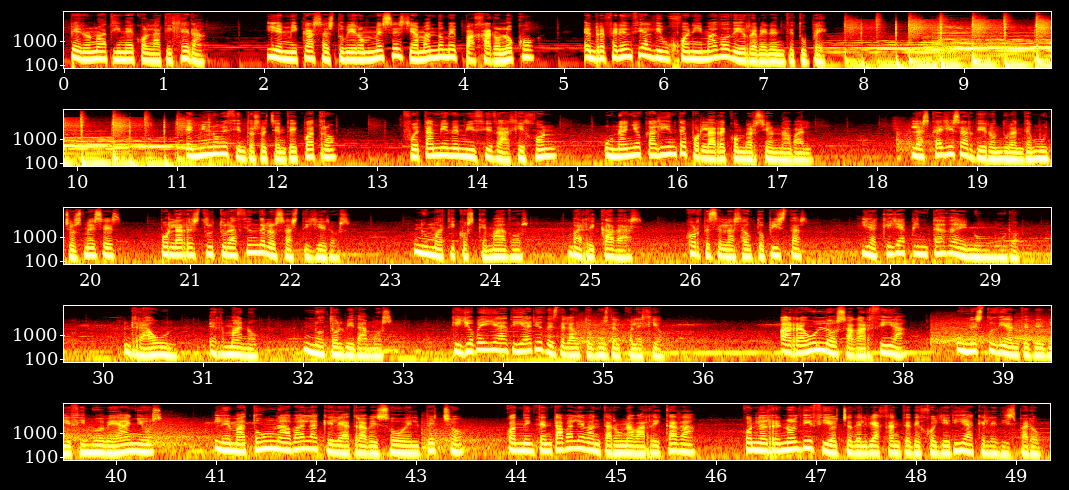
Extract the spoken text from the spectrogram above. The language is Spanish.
Pero no atiné con la tijera. Y en mi casa estuvieron meses llamándome pájaro loco en referencia al dibujo animado de Irreverente Tupé. En 1984 fue también en mi ciudad, Gijón, un año caliente por la reconversión naval. Las calles ardieron durante muchos meses por la reestructuración de los astilleros. Neumáticos quemados, barricadas, cortes en las autopistas y aquella pintada en un muro. Raúl, hermano, no te olvidamos, que yo veía a diario desde el autobús del colegio. A Raúl Losa García, un estudiante de 19 años, le mató una bala que le atravesó el pecho cuando intentaba levantar una barricada con el Renault 18 del viajante de joyería que le disparó.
